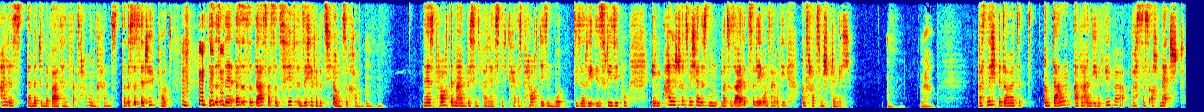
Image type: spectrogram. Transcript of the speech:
alles, damit du mir weiterhin vertrauen kannst, dann ist es der Jackpot. Das ist, der, das ist so das, was uns hilft, in sichere Beziehungen zu kommen. Mhm. es braucht immer ein bisschen Verletzlichkeit. Es braucht diesen Mut, diese, dieses Risiko, eben alle Schutzmechanismen mal zur Seite zu legen und sagen, okay, und trotzdem springe ich. Mhm. Ja. Was nicht bedeutet, und dann aber ein Gegenüber, was das auch matcht.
